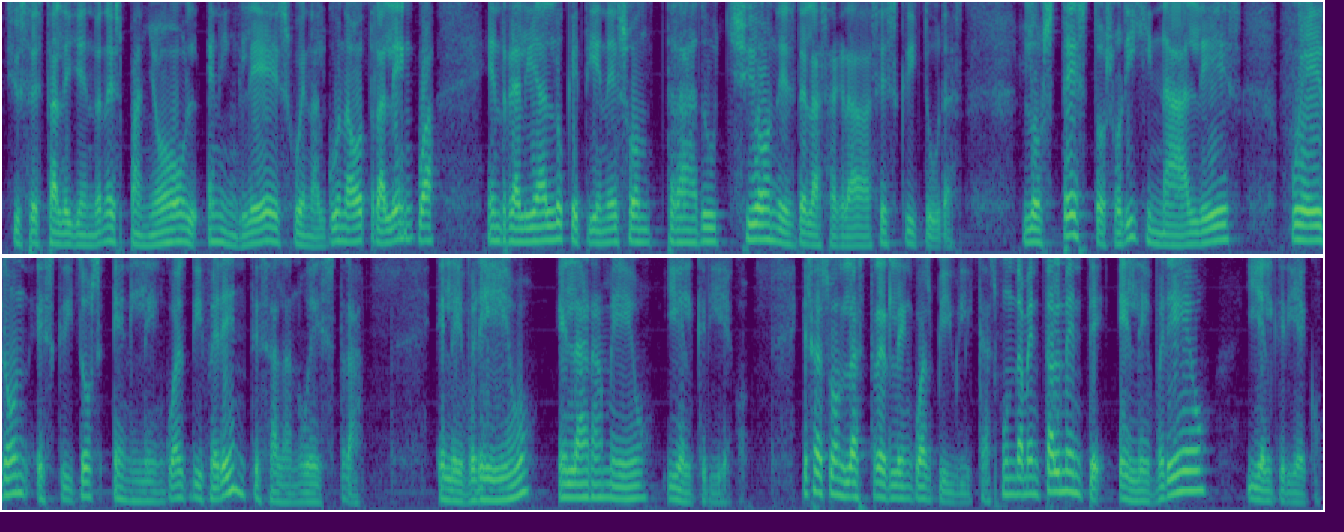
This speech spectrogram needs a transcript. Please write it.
Si usted está leyendo en español, en inglés o en alguna otra lengua, en realidad lo que tiene son traducciones de las Sagradas Escrituras. Los textos originales fueron escritos en lenguas diferentes a la nuestra, el hebreo, el arameo y el griego. Esas son las tres lenguas bíblicas, fundamentalmente el hebreo y el griego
